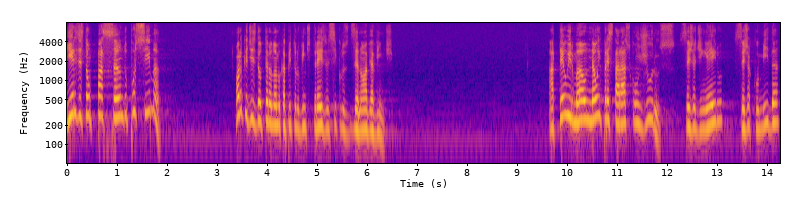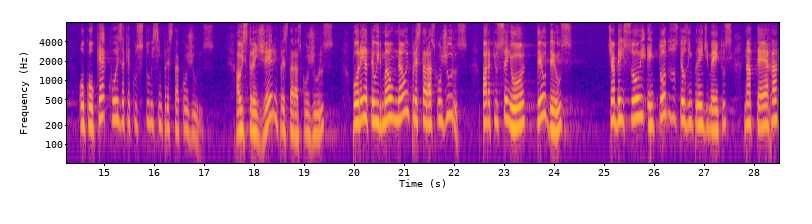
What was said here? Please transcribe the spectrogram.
e eles estão passando por cima. Olha o que diz Deuteronômio capítulo 23, versículos 19 a 20. A teu irmão não emprestarás com juros, seja dinheiro, seja comida ou qualquer coisa que costume se emprestar com juros. Ao estrangeiro emprestarás com juros, porém a teu irmão não emprestarás com juros, para que o Senhor, teu Deus, te abençoe em todos os teus empreendimentos na terra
